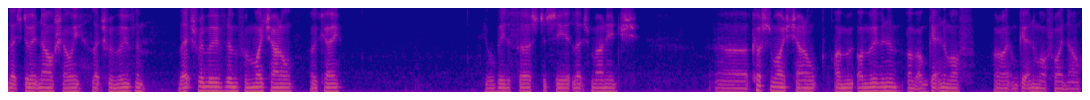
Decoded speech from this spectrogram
Let's do it now, shall we? Let's remove them. Let's remove them from my channel. Okay. You'll be the first to see it. Let's manage uh, customize channel. I'm I'm moving them. I'm, I'm getting them off. All right, I'm getting them off right now.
